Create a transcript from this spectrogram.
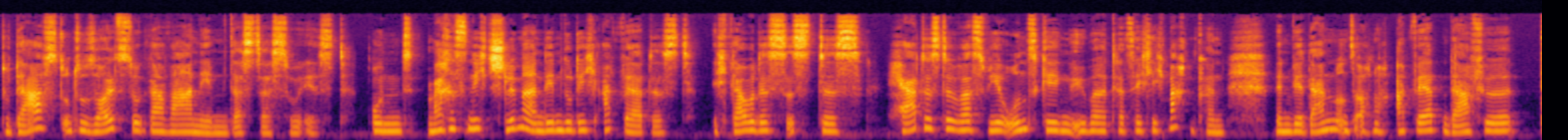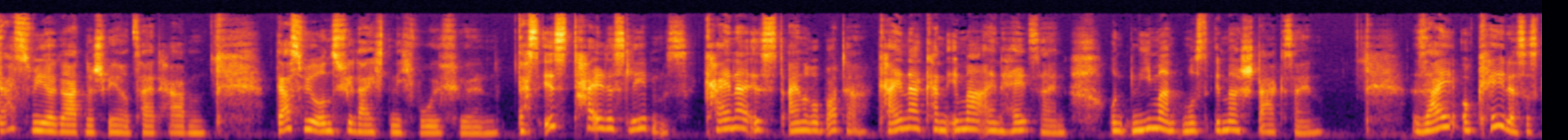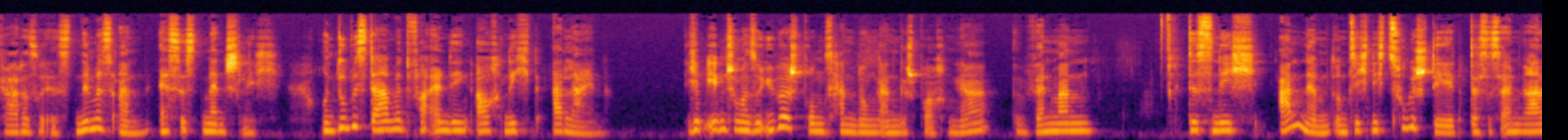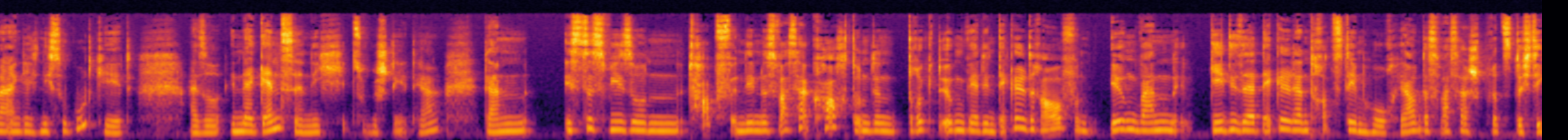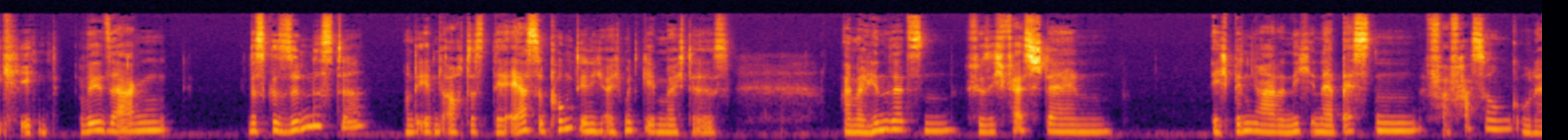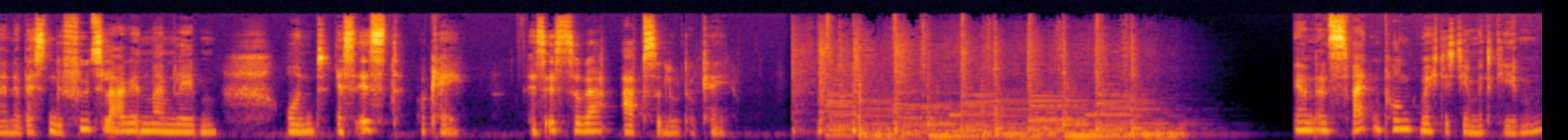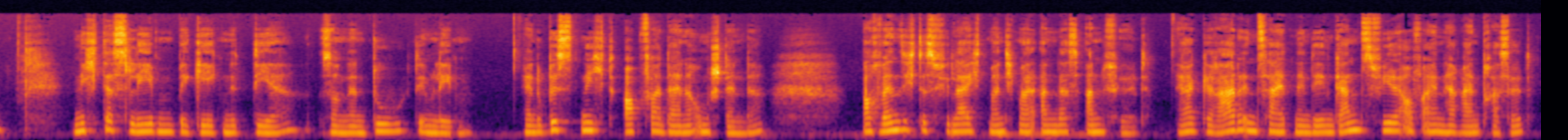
Du darfst und du sollst sogar wahrnehmen, dass das so ist. Und mach es nicht schlimmer, indem du dich abwertest ich glaube, das ist das Härteste, was wir uns gegenüber tatsächlich machen können. Wenn wir dann uns auch noch abwerten dafür, dass wir gerade eine schwere Zeit haben, dass wir uns vielleicht nicht wohlfühlen. Das ist Teil des Lebens. Keiner ist ein Roboter. Keiner kann immer ein Held sein. Und niemand muss immer stark sein. Sei okay, dass es gerade so ist. Nimm es an. Es ist menschlich. Und du bist damit vor allen Dingen auch nicht allein ich habe eben schon mal so Übersprungshandlungen angesprochen, ja. Wenn man das nicht annimmt und sich nicht zugesteht, dass es einem gerade eigentlich nicht so gut geht, also in der Gänze nicht zugesteht, ja, dann ist es wie so ein Topf, in dem das Wasser kocht und dann drückt irgendwer den Deckel drauf und irgendwann geht dieser Deckel dann trotzdem hoch, ja, und das Wasser spritzt durch die Gegend. Will sagen, das Gesündeste und eben auch das, der erste Punkt, den ich euch mitgeben möchte, ist, einmal hinsetzen, für sich feststellen, ich bin gerade nicht in der besten Verfassung oder in der besten Gefühlslage in meinem Leben und es ist okay. Es ist sogar absolut okay. Ja, und als zweiten Punkt möchte ich dir mitgeben, nicht das Leben begegnet dir, sondern du dem Leben. Ja, du bist nicht Opfer deiner Umstände, auch wenn sich das vielleicht manchmal anders anfühlt. Ja, gerade in Zeiten, in denen ganz viel auf einen hereinprasselt,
